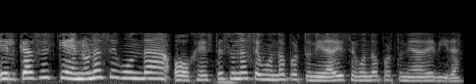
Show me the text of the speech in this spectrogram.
El caso es que en una segunda hoja, esta es una segunda oportunidad y segunda oportunidad de vida,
